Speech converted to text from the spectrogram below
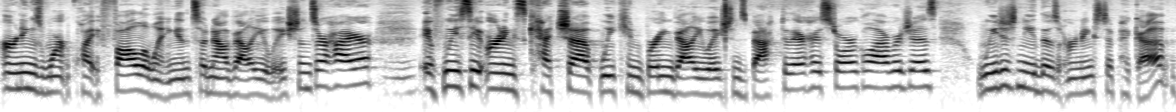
earnings weren't quite following and so now valuations are higher. Mm-hmm. If we see earnings catch up, we can bring valuations back to their historical averages. We just need those earnings to pick up.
